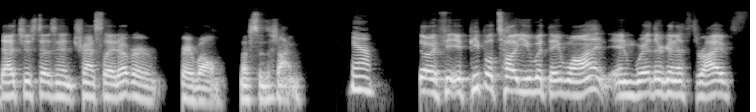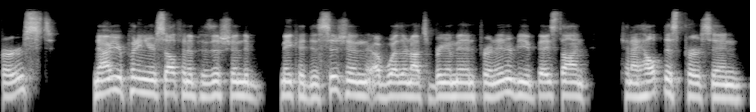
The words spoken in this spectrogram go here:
that just doesn't translate over very well most of the time. Yeah. So if if people tell you what they want and where they're going to thrive first, now you're putting yourself in a position to make a decision of whether or not to bring them in for an interview based on can I help this person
